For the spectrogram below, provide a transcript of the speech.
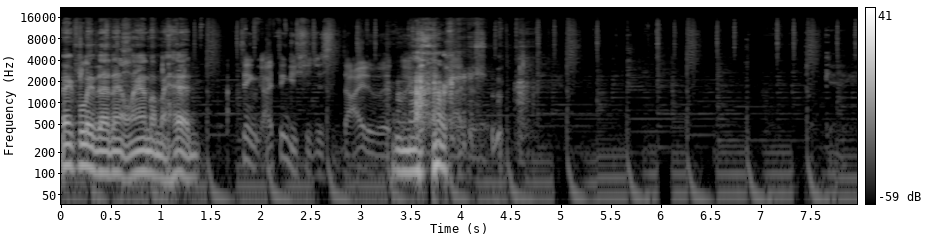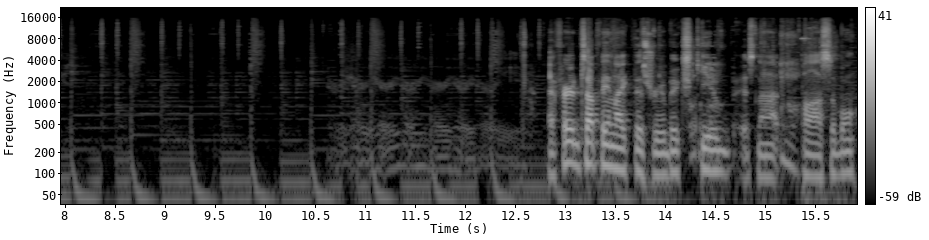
Thankfully that didn't land on my head. I think I think you should just die to it. No. Like, die I've heard something like this Rubik's Cube is not possible.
